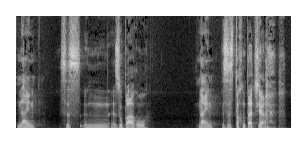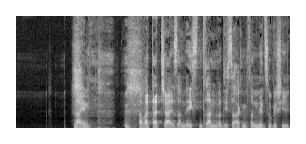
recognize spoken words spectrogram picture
Nein, Es ist ein Subaru. nein, Es ist doch ein Dacia. nein. Aber Dacia ist am nächsten dran, würde ich sagen. Von Mitsubishi.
